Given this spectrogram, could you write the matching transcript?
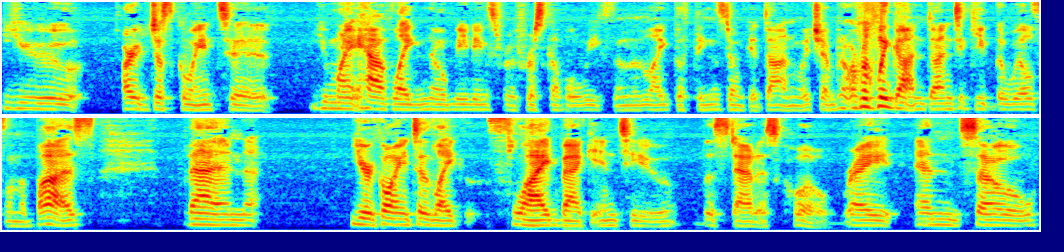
you are just going to you might have like no meetings for the first couple of weeks and then like the things don't get done which have normally gotten done to keep the wheels on the bus then you're going to like slide back into the status quo right and so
